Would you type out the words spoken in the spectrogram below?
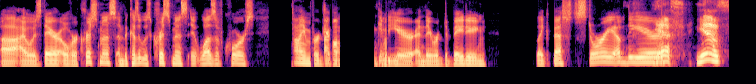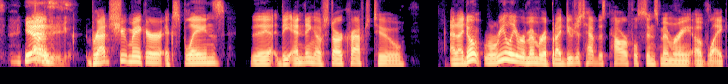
uh, I was there over Christmas, and because it was Christmas, it was, of course, time for Dragon Game of the Year, and they were debating like best story of the year. yes, yes, yes. Brad Shoemaker explains the the ending of StarCraft 2 and I don't really remember it but I do just have this powerful sense memory of like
